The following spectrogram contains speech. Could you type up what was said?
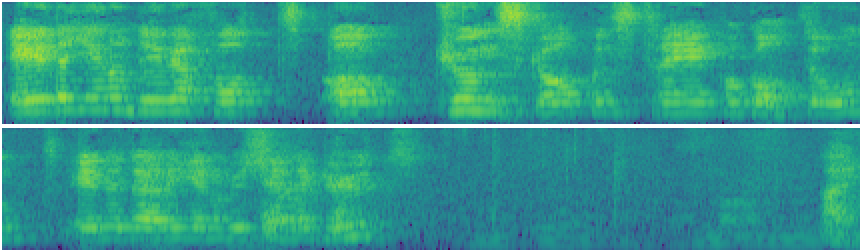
Är det genom det vi har fått av kunskapens trä på gott och ont? Är det därigenom vi känner Gud? Nej.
